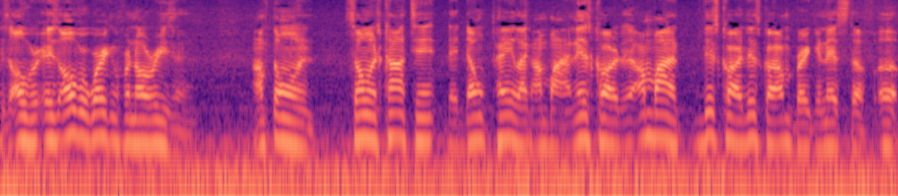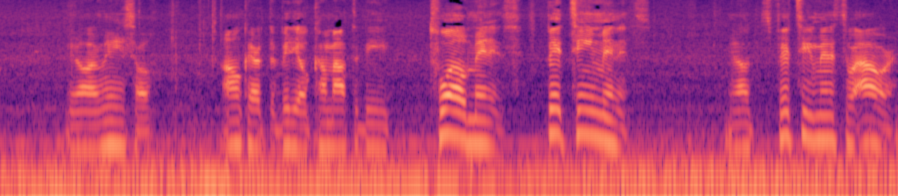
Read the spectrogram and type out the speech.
it's over. It's overworking for no reason. I'm throwing so much content that don't pay. Like I'm buying this car, I'm buying this car, this car. I'm breaking that stuff up. You know what I mean? So I don't care if the video come out to be 12 minutes, 15 minutes. You know, it's 15 minutes to an hour.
